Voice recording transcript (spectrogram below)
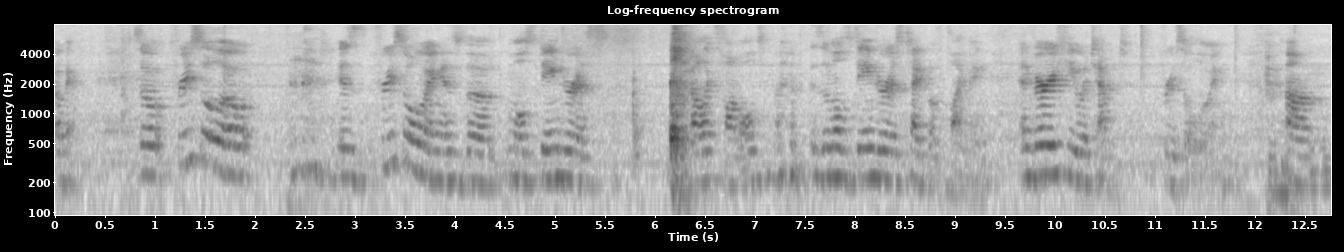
Okay, so free solo is free soloing is the most dangerous. Alex Honnold is the most dangerous type of climbing, and very few attempt free soloing. Um,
